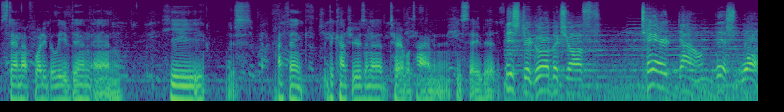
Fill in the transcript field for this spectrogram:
stand up for what he believed in, and he just, I think the country was in a terrible time, and he saved it. Mr. Gorbachev, tear down this wall.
